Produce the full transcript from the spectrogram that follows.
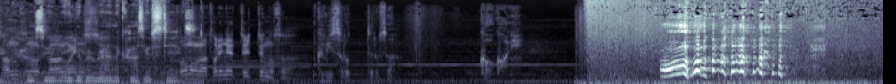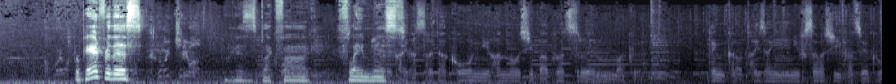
三途 Crossing の of 川越 Vega, に but しちゃ rather crossing of sticks. 友が足りねえって言ってんのさ首揃ってるさ高校に Oh! Prepared for this. What is this black fog? Flame 開 mist. 発された高温に反応し爆発する煙幕天下の大罪人にふさわしい活躍を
